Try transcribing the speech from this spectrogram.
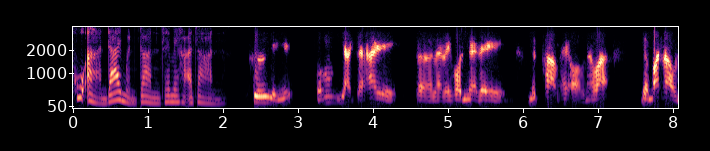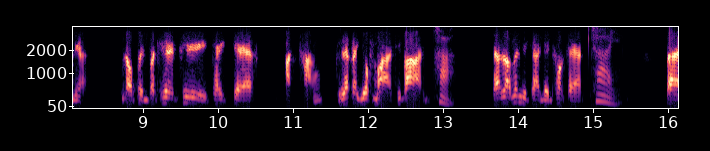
ผู้อ่านได้เหมือนกันใช่ไหมคะอาจารย์ คืออย่างนี้ผมอยากจะให้หลาย ๆ คนเนี่ยได้นึกภาพให้ออกนะว่าอย่างบ้านเราเนี่ย เราเป็นประเทศที่ใช้แก๊ส อัดถังแล้วก็ยกมาที่บ้านค่ะ แล้วเราไม่มีการเดินท่อแก๊สใช่ แต่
